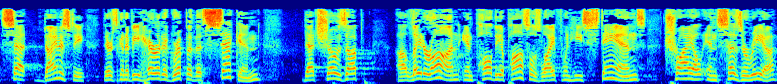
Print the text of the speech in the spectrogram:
set dynasty, there's going to be Herod Agrippa second that shows up uh, later on in Paul the Apostle's life when he stands trial in Caesarea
